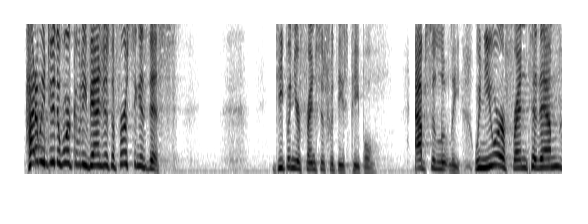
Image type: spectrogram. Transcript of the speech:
How do we do the work of an evangelist? The first thing is this deepen your friendships with these people. Absolutely. When you are a friend to them,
